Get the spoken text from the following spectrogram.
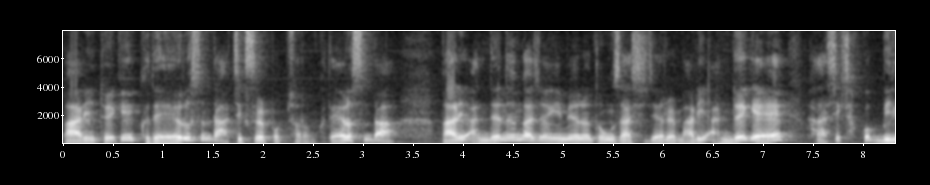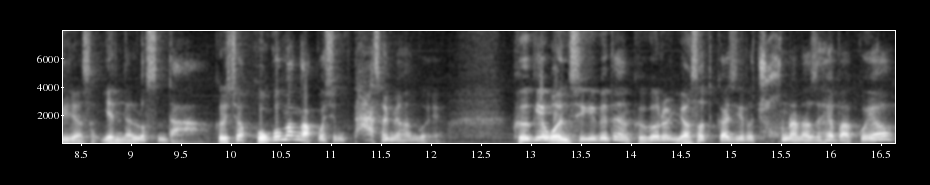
말이 되게 그대로 쓴다. 직설법처럼 그대로 쓴다. 말이 안 되는 가정이면 동사 시제를 말이 안 되게 하나씩 자꾸 밀려서 옛날로 쓴다. 그렇죠? 그거만 갖고 지금 다 설명한 거예요. 그게 원칙이거든. 그거를 여섯 가지로 쭉 나눠서 해봤고요.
